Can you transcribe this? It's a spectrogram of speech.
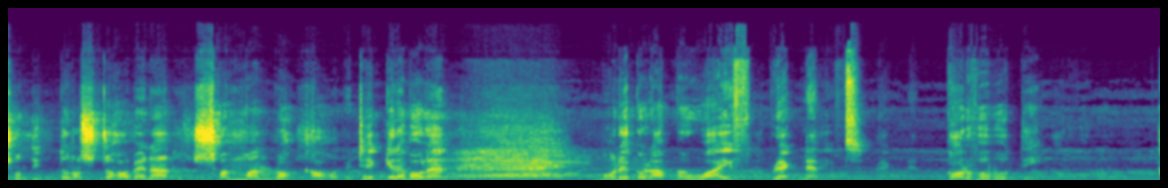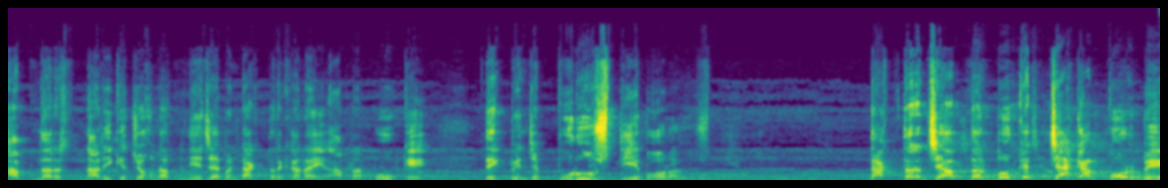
সতীত্ব নষ্ট হবে না, সম্মান রক্ষা হবে। ঠিক কিনা বলেন? মনে করেন আপনার ওয়াইফ প্রেগন্যান্ট গর্ভবতী। আপনার নারীকে যখন আপনি নিয়ে যাবেন ডাক্তারখানায়, আপনার বউকে, দেখবেন যে পুরুষ দিয়ে ভরা। ডাক্তার যে আপনার বউকে চেক আপ করবে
